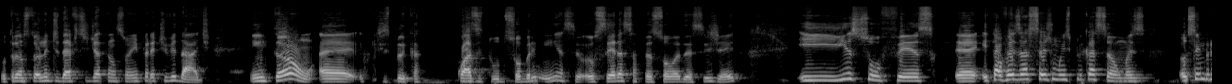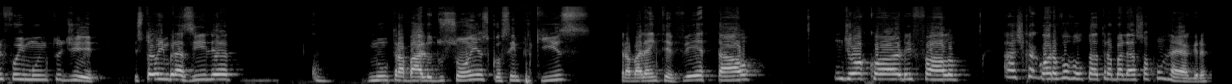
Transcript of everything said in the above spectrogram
o transtorno de déficit de atenção e hiperatividade. Então, é, explica quase tudo sobre mim, eu ser essa pessoa desse jeito. E isso fez. É, e talvez essa seja uma explicação, mas eu sempre fui muito de. Estou em Brasília no trabalho dos sonhos, que eu sempre quis, trabalhar em TV e tal. Um dia eu acordo e falo, acho que agora eu vou voltar a trabalhar só com regra.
